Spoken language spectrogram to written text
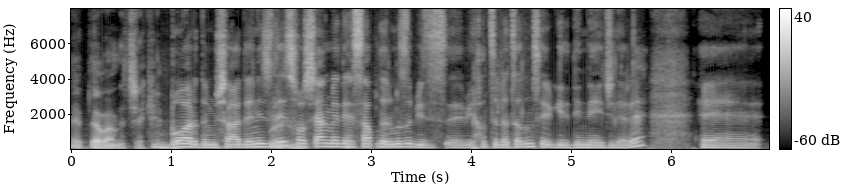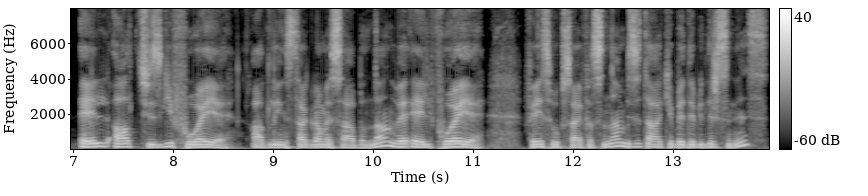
hep devam edecek. Bu arada müsaadenizle Buyurun. sosyal medya hesaplarımızı biz e, bir hatırlatalım sevgili dinleyicilere. E, El alt çizgi Fueye adlı Instagram hesabından ve El Fueye Facebook sayfasından bizi takip edebilirsiniz.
